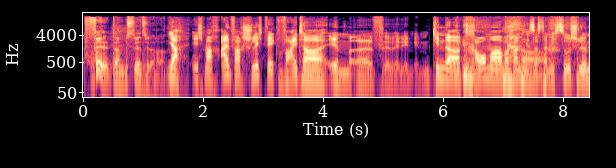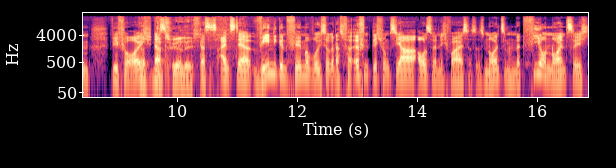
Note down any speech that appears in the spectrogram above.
Phil, dann bist du jetzt wieder dran. Ja, ich mache einfach schlichtweg weiter im, äh, im Kindertrauma. Wahrscheinlich ist das dann nicht so schlimm wie für euch. Das, Natürlich. Das ist eins der wenigen Filme, wo ich sogar das Veröffentlichungsjahr auswendig weiß. Das ist 1994.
